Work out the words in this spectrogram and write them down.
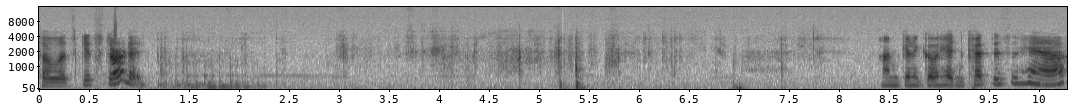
so let's get started. I'm going to go ahead and cut this in half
